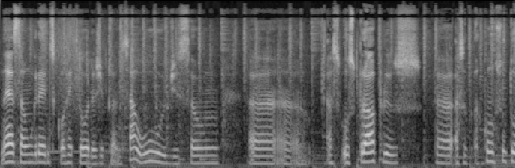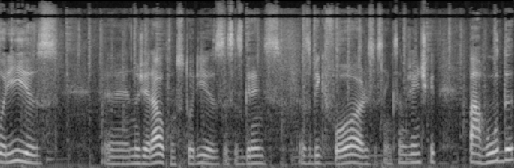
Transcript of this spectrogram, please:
Né? São grandes corretoras de plano de saúde, são uh, as, os próprios, uh, as consultorias é, no geral, consultorias, essas grandes, as Big Fours, assim, que são gente que parruda,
